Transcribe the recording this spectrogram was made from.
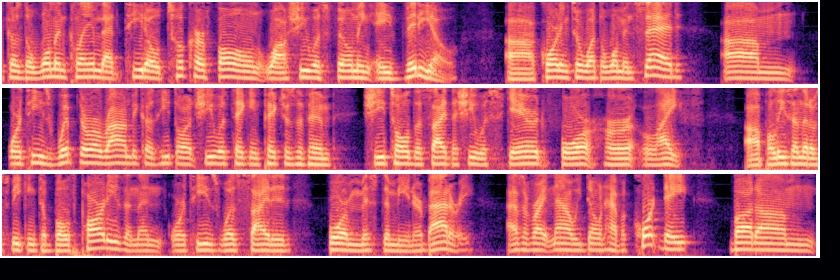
because the woman claimed that Tito took her phone while she was filming a video. Uh, according to what the woman said, um, Ortiz whipped her around because he thought she was taking pictures of him she told the site that she was scared for her life. Uh, police ended up speaking to both parties, and then Ortiz was cited for misdemeanor battery. As of right now, we don't have a court date, but um,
